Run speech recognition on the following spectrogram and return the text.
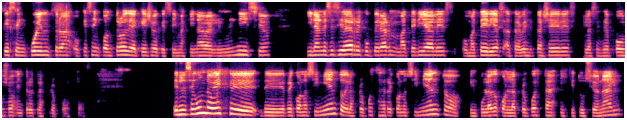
qué se encuentra o qué se encontró de aquello que se imaginaba en un inicio, y la necesidad de recuperar materiales o materias a través de talleres, clases de apoyo, entre otras propuestas. En el segundo eje de reconocimiento, de las propuestas de reconocimiento, vinculado con la propuesta institucional,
